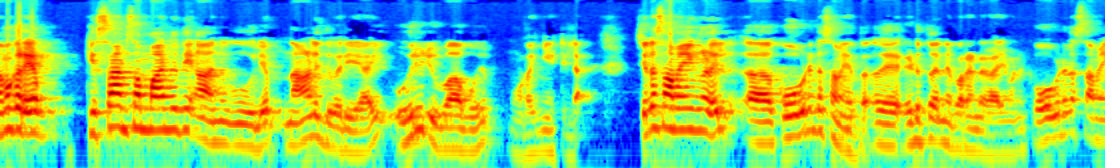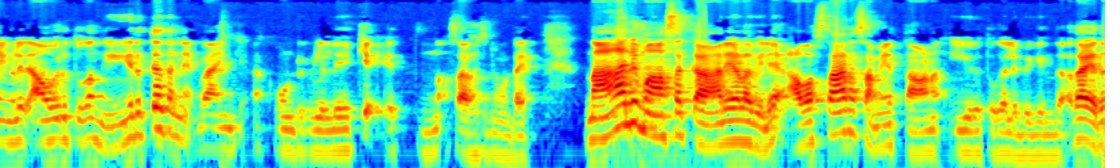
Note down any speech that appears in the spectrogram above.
നമുക്കറിയാം കിസാൻ സമ്മാൻ നിധി ആനുകൂല്യം നാളിതുവരെയായി ഒരു രൂപ പോലും മുടങ്ങിയിട്ടില്ല. ചില സമയങ്ങളിൽ കോവിഡിന്റെ സമയത്ത് എടുത്തു തന്നെ പറയേണ്ട കാര്യമാണ്. കോവിഡിന്റെ സമയങ്ങളിൽ ആ ഒരു തുക നേരത്തെ തന്നെ ബാങ്ക് അക്കൗണ്ടുകളിലേക്ക് എത്തുന്ന സാഹചര്യം ഉണ്ടായി. നാല് മാസ കാലയളവിലെ അവസാന സമയത്താണ് ഈ ഒരു തുക ലഭിക്കുന്നത്. അതായത്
